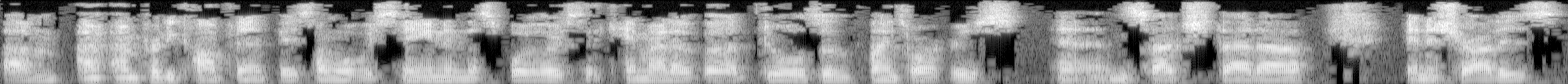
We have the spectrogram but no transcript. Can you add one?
um, I, am pretty confident based on what we've seen in the spoilers that came out of uh, Duels of the Planeswalkers and such that uh, Innistrad is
